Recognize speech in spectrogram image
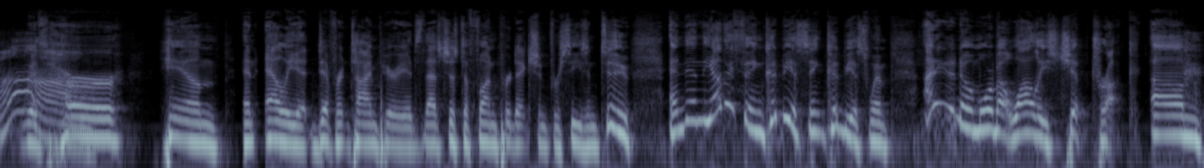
with her, him, and Elliot different time periods. That's just a fun prediction for season two. And then the other thing could be a sink, could be a swim. I need to know more about Wally's chip truck. Um,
